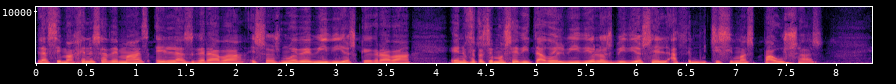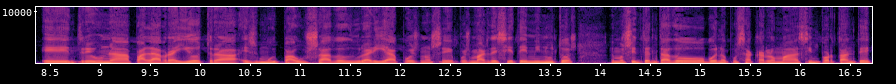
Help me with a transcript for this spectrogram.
Las imágenes, además, él las graba, esos nueve vídeos que graba. Eh, nosotros hemos editado el vídeo, los vídeos él hace muchísimas pausas. Eh, entre una palabra y otra es muy pausado, duraría pues no sé, pues más de siete minutos. Hemos intentado, bueno, pues sacar lo más importante,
